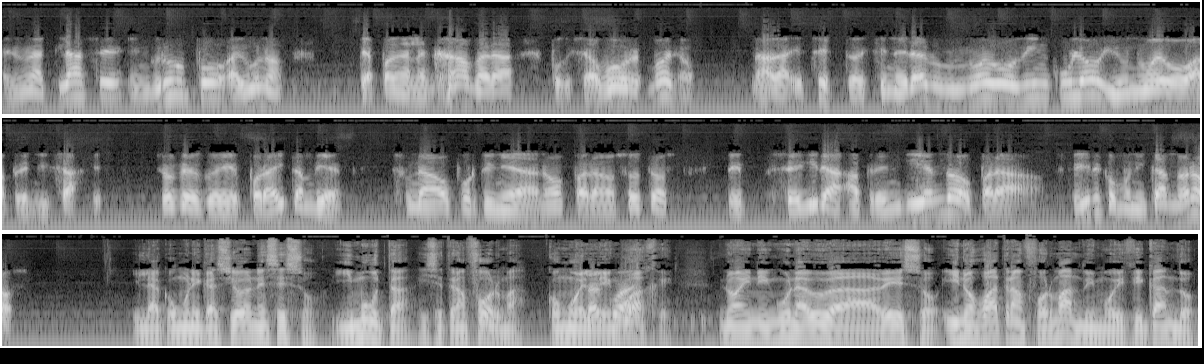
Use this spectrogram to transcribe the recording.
en una clase, en grupo, algunos te apagan la cámara porque se aburren. Bueno, nada, es esto, es generar un nuevo vínculo y un nuevo aprendizaje. Yo creo que por ahí también es una oportunidad, ¿no? Para nosotros de seguir aprendiendo para seguir comunicándonos. Y la comunicación es eso, y muta y se transforma, como el lenguaje. No hay ninguna duda de eso, y nos va transformando y modificando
